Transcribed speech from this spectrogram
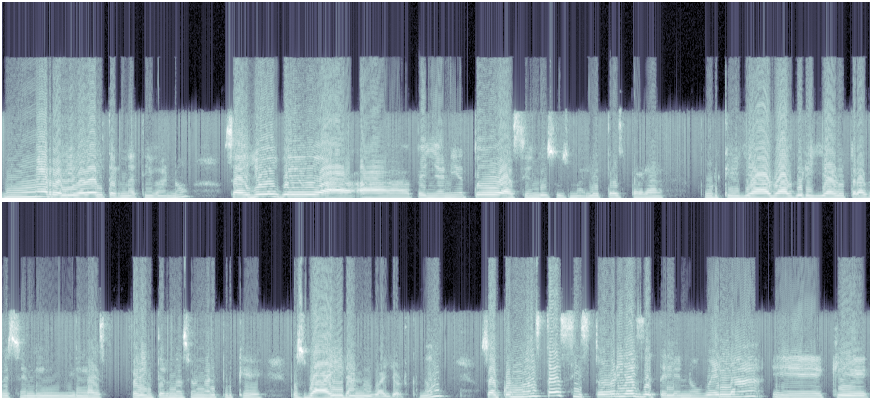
una realidad alternativa, ¿no? O sea, yo veo a, a Peña Nieto haciendo sus maletas para porque ya va a brillar otra vez en, la esfera internacional porque pues va a ir a Nueva York, ¿no? O sea, como estas historias de telenovela eh, que,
